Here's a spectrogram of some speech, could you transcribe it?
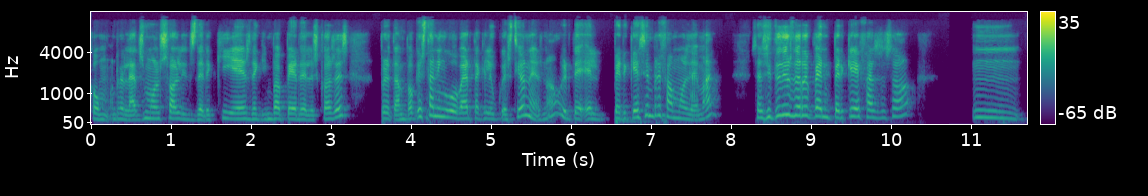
com relats molt sòlids de qui és, de quin paper, de les coses, però tampoc està ningú obert a que li ho qüestiones, no? Vull dir el per què sempre fa molt de mal. O sigui, si tu dius de repent per què fas això, mm,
